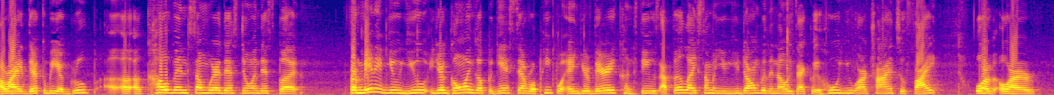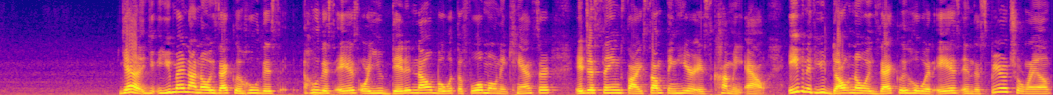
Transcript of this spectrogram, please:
All right? There could be a group a, a coven somewhere that's doing this. But for many of you, you you're going up against several people and you're very confused. I feel like some of you you don't really know exactly who you are trying to fight or or yeah, you, you may not know exactly who this who this is or you didn't know, but with the full moon in Cancer, it just seems like something here is coming out. Even if you don't know exactly who it is in the spiritual realm,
